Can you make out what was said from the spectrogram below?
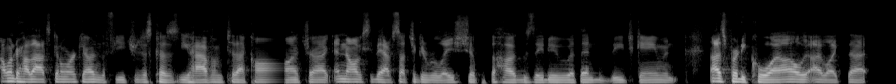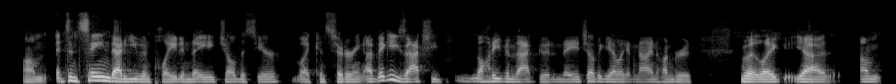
I wonder how that's going to work out in the future, just because you have him to that contract, and obviously they have such a good relationship with the hugs they do at the end of each game, and that's pretty cool. I I like that. Um, it's insane that he even played in the AHL this year. Like considering, I think he's actually not even that good in the AHL. I think he had like a 900, but like, yeah, um,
